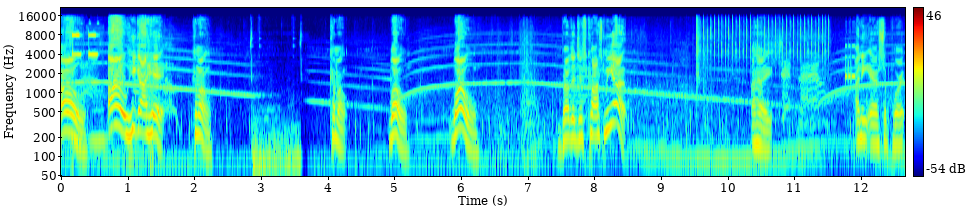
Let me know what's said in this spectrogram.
Oh, oh, he got hit. Come on. Come on. Whoa, whoa. Brother just crossed me up. Okay. I need air support.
